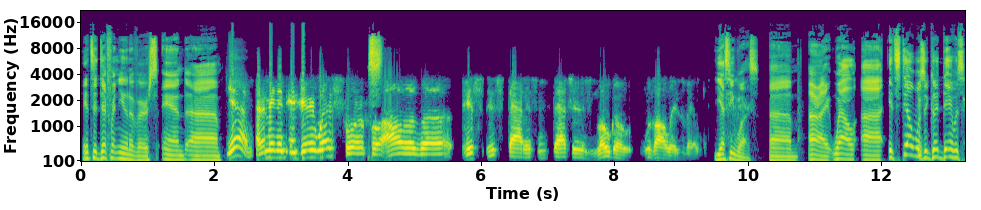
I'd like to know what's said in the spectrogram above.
It's a different universe. And uh, yeah, and I mean, and, and Jerry West for for all of uh, his his status and stature and logo was always available. Yes, he was. Um, all right. Well, uh, it still was a good day. It was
